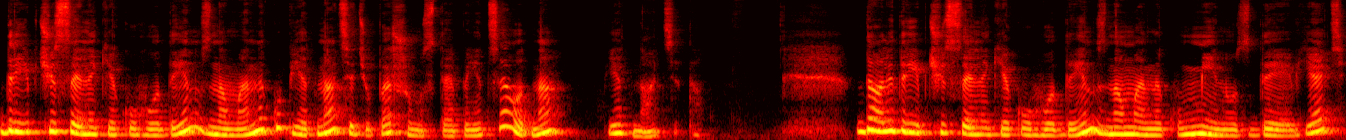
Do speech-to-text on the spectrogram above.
Дріб, чисельник якого 1 в знаменнику 15 у першому степені. Це 1 п'ятнадцята. Далі дріб, чисельник якого 1 в знаменнику мінус 9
